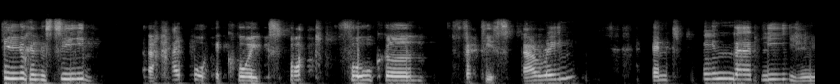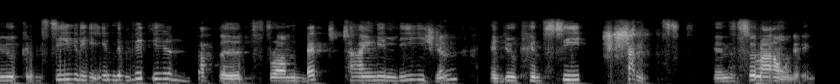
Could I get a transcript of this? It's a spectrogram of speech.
Here you can see a hypoechoic spot, focal fatty sparing, and in that lesion, you can see the individual bubbles from that tiny lesion, and you can see shunts in the surrounding.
